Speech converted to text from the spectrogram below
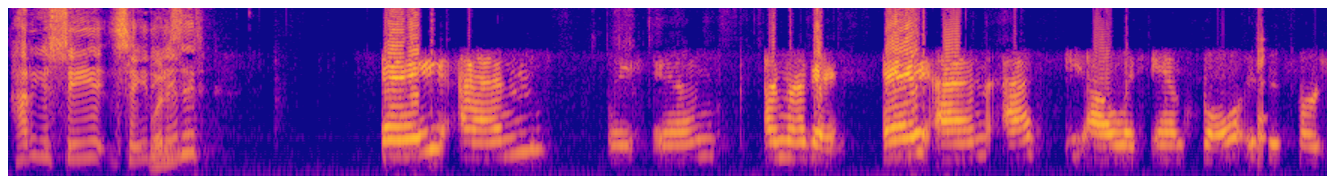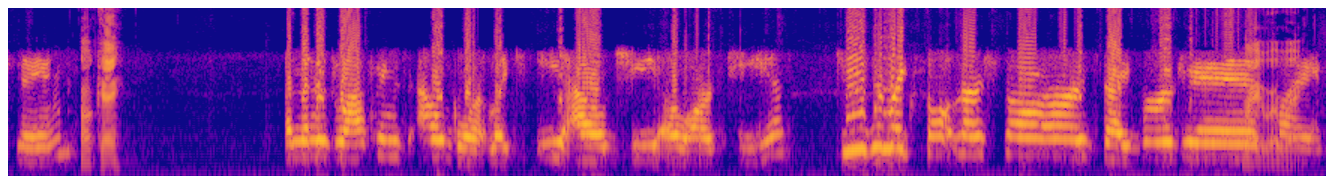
how do you say it? Say it What again. is it? A N wait N I'm okay. A N S E L like Ansel is his first name. Okay. And then his last name is Elgort, like E L G O R T. He's in like Fault in Our Stars, Divergent, Right, right, right.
